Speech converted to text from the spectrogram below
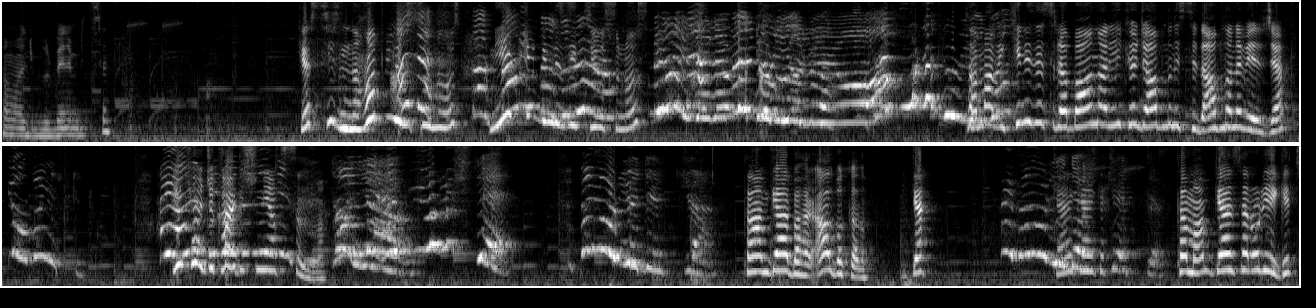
Tamam anneciğim dur benim bitsin. Ya siz ne yapıyorsunuz? Niye birbirinizi itiyorsunuz? Ben duruyorum ya. Ben burada duruyorum. Tamam ikiniz de sıra Banu Ali ilk önce ablan istedi. Ablana vereceğim. İlk önce kardeşini yapsın mı? Hayır. Yapıyorum işte. Ben oraya geçeceğim. Tamam gel Bahar al bakalım. Gel. Hayır ben oraya Gel, gel, gel. geçecektim. Tamam gel sen oraya geç.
